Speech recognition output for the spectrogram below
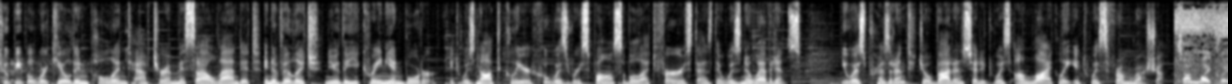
Two people were killed in Poland after a missile landed in a village near the Ukrainian border. It was not clear who was responsible at first, as there was no evidence. US President Joe Biden said it was unlikely it was from Russia. It's unlikely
